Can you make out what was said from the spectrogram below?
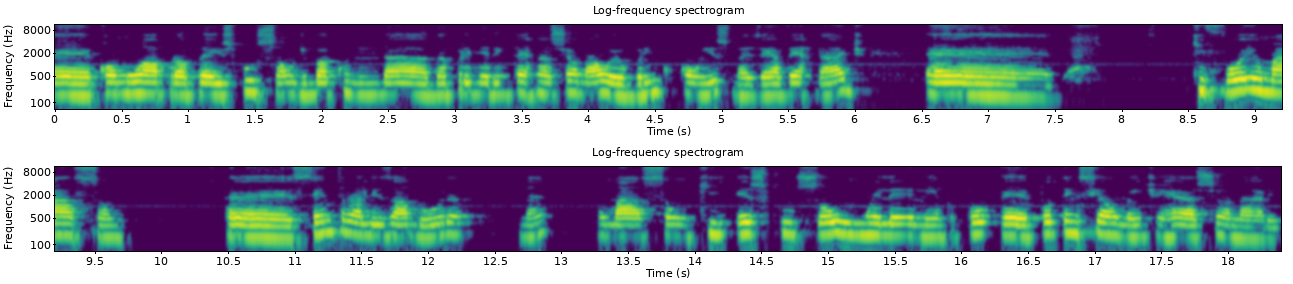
é, como a própria expulsão de Bakunin da, da Primeira Internacional. Eu brinco com isso, mas é a verdade é, que foi uma ação é, centralizadora, né? uma ação que expulsou um elemento é, potencialmente reacionário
